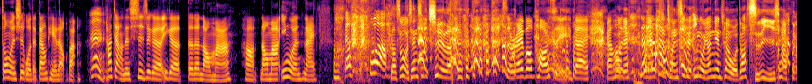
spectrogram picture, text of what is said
中文是我的钢铁老爸，嗯，他讲的是这个一个得了脑麻。好，脑麻英文来 哇，老师，我先出去了。cerebral palsy，对，然后我连我连大传系的英文要念出来，我都要迟疑一下。太丢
